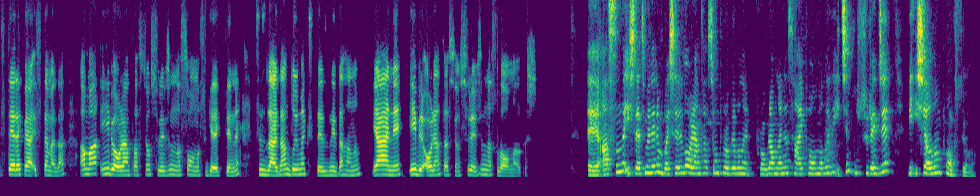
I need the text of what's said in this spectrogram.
isteyerek veya istemeden. Ama iyi bir oryantasyon sürecinin nasıl olması gerektiğini sizlerden duymak isteriz Nida Hanım. Yani iyi bir oryantasyon süreci nasıl olmalıdır? Ee, aslında işletmelerin başarılı oryantasyon programlarına sahip olmaları için bu süreci bir işe alım fonksiyonu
